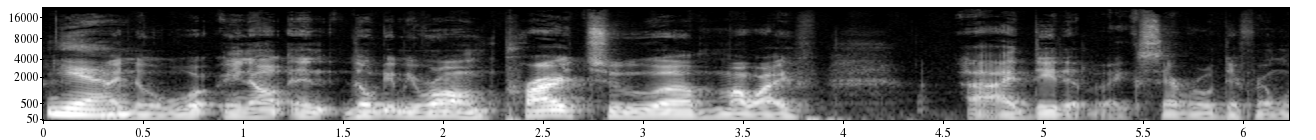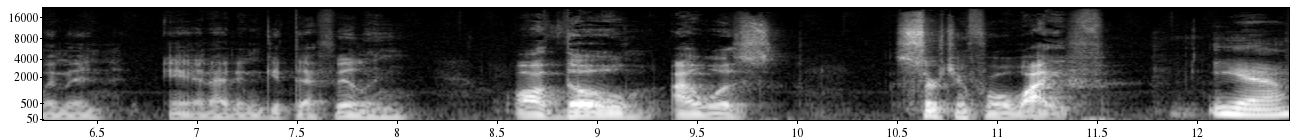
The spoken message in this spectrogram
Yeah. I know what you know, and don't get me wrong. Prior to uh, my wife, I dated like several different women, and I didn't get that feeling. Although I was searching for a wife. Yeah.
